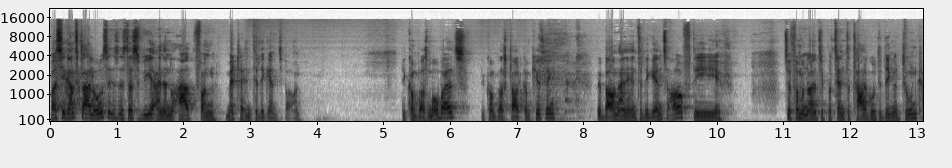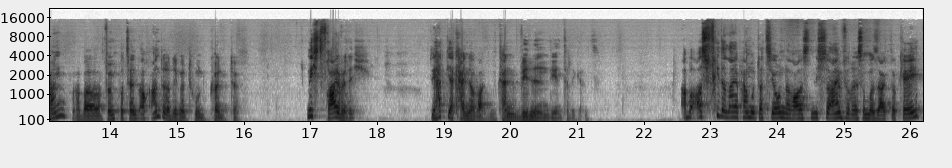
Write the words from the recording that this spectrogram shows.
Was hier ganz klar los ist, ist, dass wir eine Art von Meta-Intelligenz bauen. Die kommt aus Mobiles, die kommt aus Cloud Computing. Wir bauen eine Intelligenz auf, die zu 95 Prozent total gute Dinge tun kann, aber 5 Prozent auch andere Dinge tun könnte. Nicht freiwillig. Sie hat ja keine, keinen Willen, die Intelligenz. Aber aus vielerlei Permutationen daraus nicht so einfach ist und man sagt, okay,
